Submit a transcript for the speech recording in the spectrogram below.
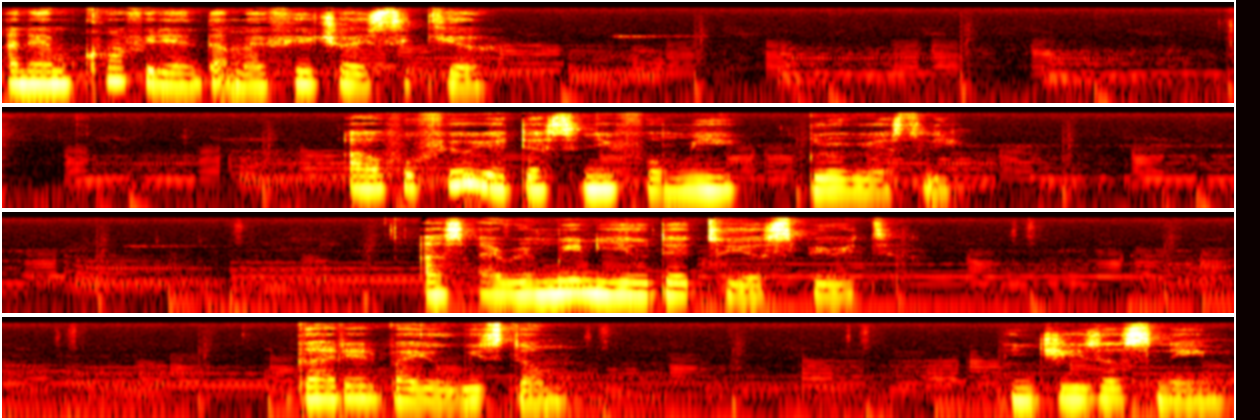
and I am confident that my future is secure. I'll fulfill your destiny for me gloriously. As I remain yielded to your spirit guided by your wisdom. In Jesus' name,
